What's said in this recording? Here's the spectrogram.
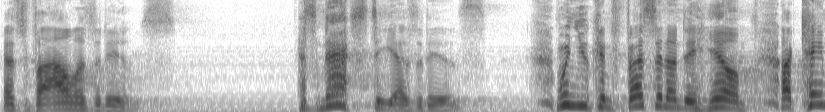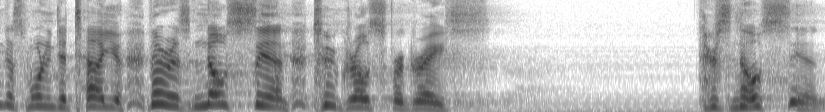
as vile as it is, as nasty as it is. When you confess it unto Him, I came this morning to tell you there is no sin too gross for grace. There's no sin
